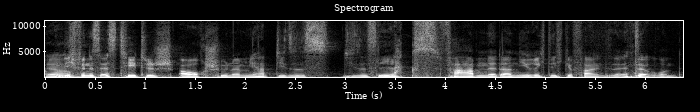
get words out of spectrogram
Ja. Und ich finde es ästhetisch auch schöner. Mir hat dieses, dieses Lachsfarbene da nie richtig gefallen, dieser Hintergrund.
